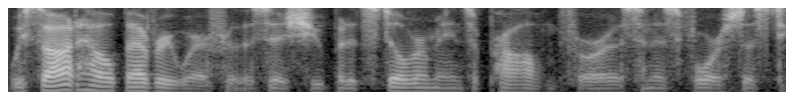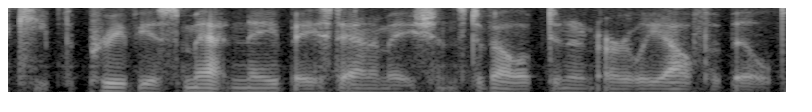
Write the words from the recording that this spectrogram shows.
We sought help everywhere for this issue, but it still remains a problem for us and has forced us to keep the previous matinee-based animations developed in an early alpha build.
